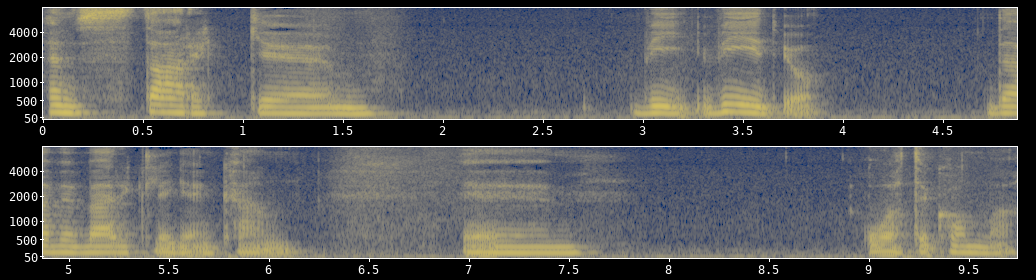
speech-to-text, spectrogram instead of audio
en stark eh, video där vi verkligen kan eh, återkomma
